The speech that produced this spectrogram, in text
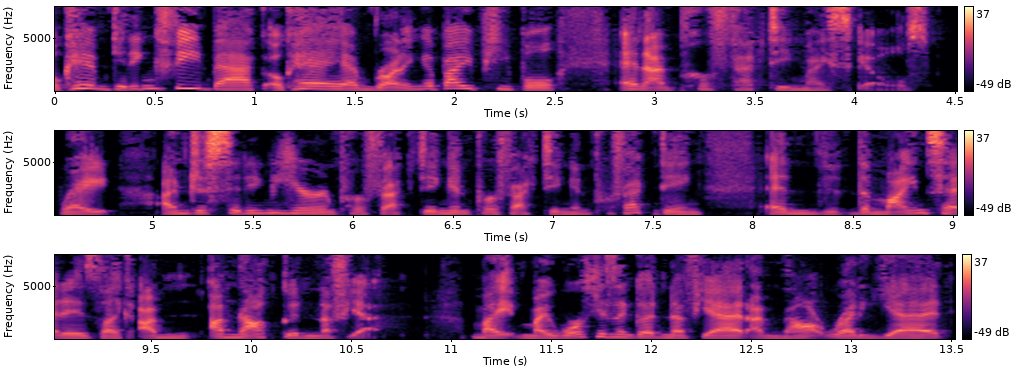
okay, I'm getting feedback. Okay, I'm running it by people and I'm perfecting my skills, right? I'm just sitting here and perfecting and perfecting and perfecting. And the, the mindset is like, I'm, I'm not good enough yet. My, my work isn't good enough yet. I'm not ready yet.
